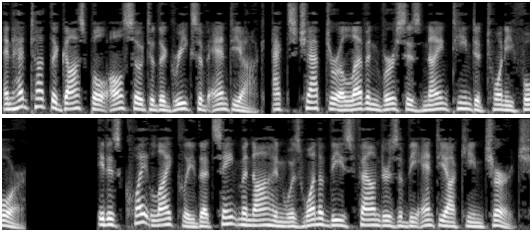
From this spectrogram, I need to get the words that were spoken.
and had taught the Gospel also to the Greeks of Antioch. Acts chapter 11 verses 19 to 24. It is quite likely that Saint Menahan was one of these founders of the Antiochene Church.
